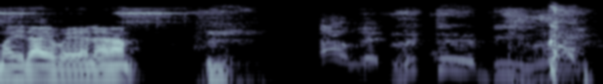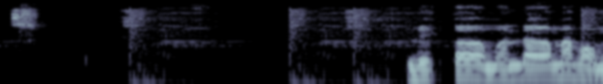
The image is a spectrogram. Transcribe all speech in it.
ไม่ได้แหวนแล้วนะครับ Let there be light ลิกเตอร์เหมือนเดิมนะผม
